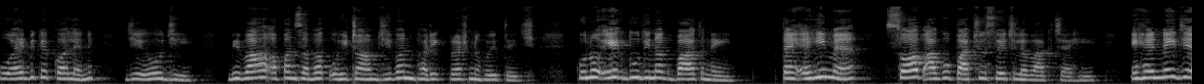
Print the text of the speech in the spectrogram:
ओ आबि के कहलनि जे, ओ जी, विवाह अपन सभक ओहिठाम जीवन भरिक प्रश्न होइत अछि। कोनो एक दू दिनक बात नहि। तैं में सब आगू पाछू सोचि लेबाक चाही। एहन नहि जे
